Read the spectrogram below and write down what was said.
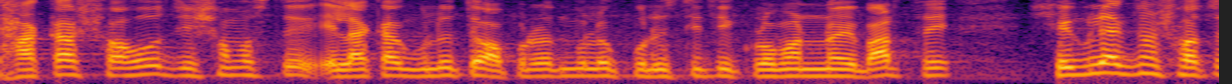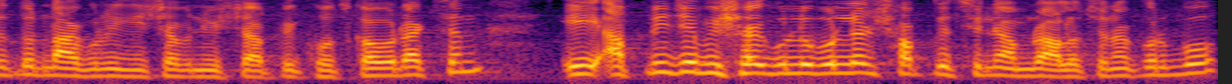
ঢাকা সহ যে সমস্ত এলাকাগুলোতে অপরাধমূলক পরিস্থিতি ক্রমান্বয়ে বাড়ছে সেগুলো একজন সচেতন নাগরিক হিসাবে নিশ্চয়ই আপনি খোঁজখবর রাখছেন। এই আপনি যে বিষয়গুলো বললেন সব কিছু নিয়ে আমরা আলোচনা করব।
